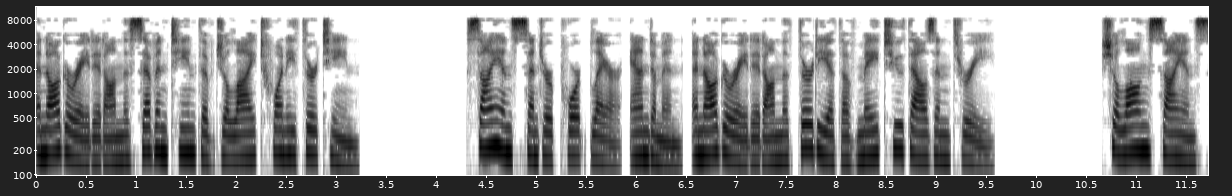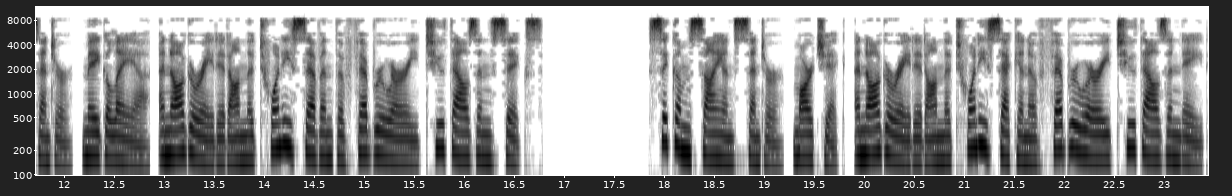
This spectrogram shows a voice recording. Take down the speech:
inaugurated on 17 July 2013. Science Centre Port Blair, Andaman, inaugurated on 30 May 2003. Shillong Science Centre, Meghalaya, inaugurated on 27 February 2006. Sikkim Science Centre, Marchak, inaugurated on the 22nd of February 2008.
